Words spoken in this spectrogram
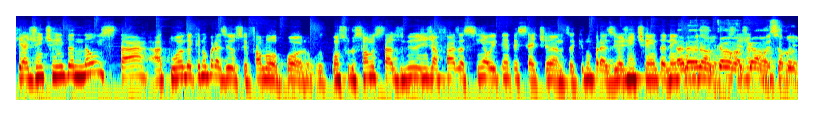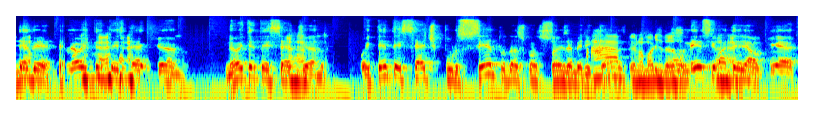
que a gente ainda não está atuando aqui no Brasil. Você falou, pô, construção nos Estados Unidos a gente já faz assim há 87 anos. Aqui no Brasil a gente ainda nem não, começou. Não, não, calma, calma, só para entender. Né? Não é 87 anos. Não é 87 uhum. anos. 87% das construções americanas ah, pelo amor de Deus. estão nesse uhum. material, que é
